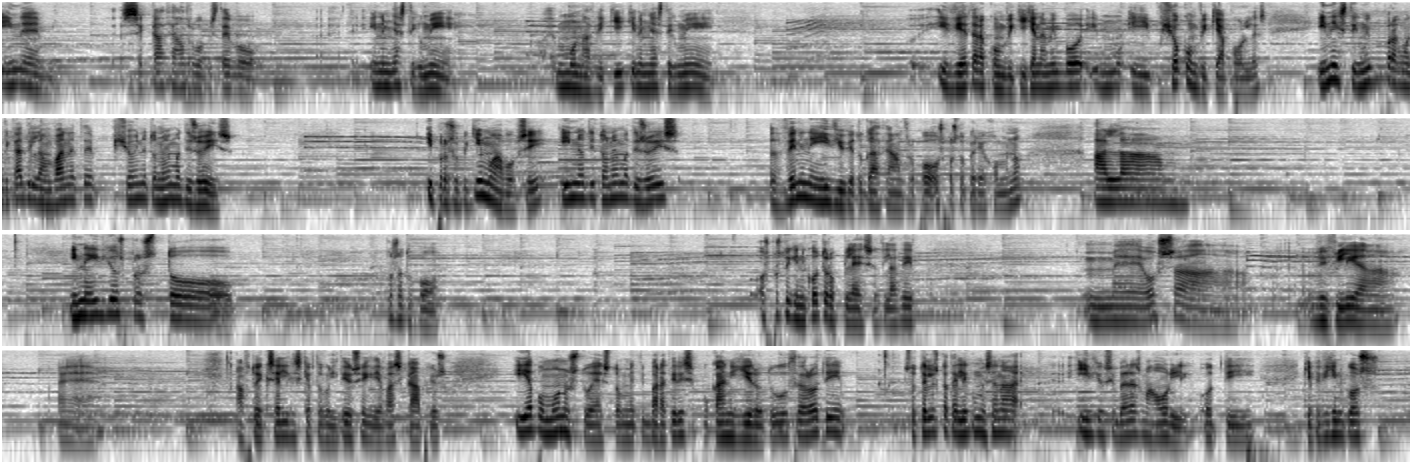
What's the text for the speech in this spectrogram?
είναι σε κάθε άνθρωπο πιστεύω είναι μια στιγμή μοναδική και είναι μια στιγμή ιδιαίτερα κομβική για να μην πω η πιο κομβική από όλες είναι η στιγμή που πραγματικά αντιλαμβάνεται ποιο είναι το νόημα της ζωής. Η προσωπική μου άποψη είναι ότι το νόημα της ζωής δεν είναι ίδιο για τον κάθε άνθρωπο ως προς το περιεχόμενο αλλά είναι ίδιο προς το πώς να το πω ως προς το γενικότερο πλαίσιο δηλαδή με όσα βιβλία ε, αυτοεξέλιξη και αυτοβελτίωση έχει διαβάσει κάποιος ή από μόνος του έστω με την παρατήρηση που κάνει γύρω του θεωρώ ότι στο τέλος καταλήγουμε σε ένα ίδιο συμπέρασμα όλοι ότι και επειδή γενικώ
